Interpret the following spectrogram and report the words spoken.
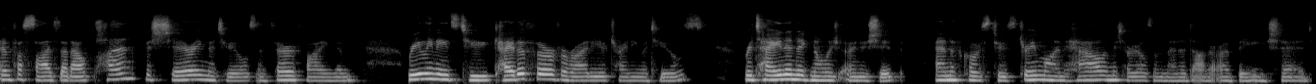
emphasised that our plan for sharing materials and FAIRifying them really needs to cater for a variety of training materials, retain and acknowledge ownership, and of course to streamline how the materials and metadata are being shared.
